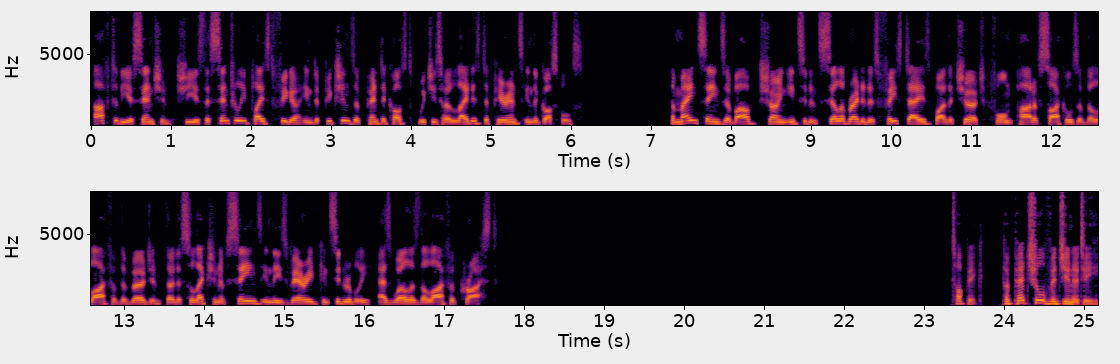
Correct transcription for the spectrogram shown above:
After the Ascension, she is the centrally placed figure in depictions of Pentecost, which is her latest appearance in the Gospels. The main scenes above, showing incidents celebrated as feast days by the Church, formed part of cycles of the life of the Virgin, though the selection of scenes in these varied considerably, as well as the life of Christ. Topic: Perpetual virginity.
